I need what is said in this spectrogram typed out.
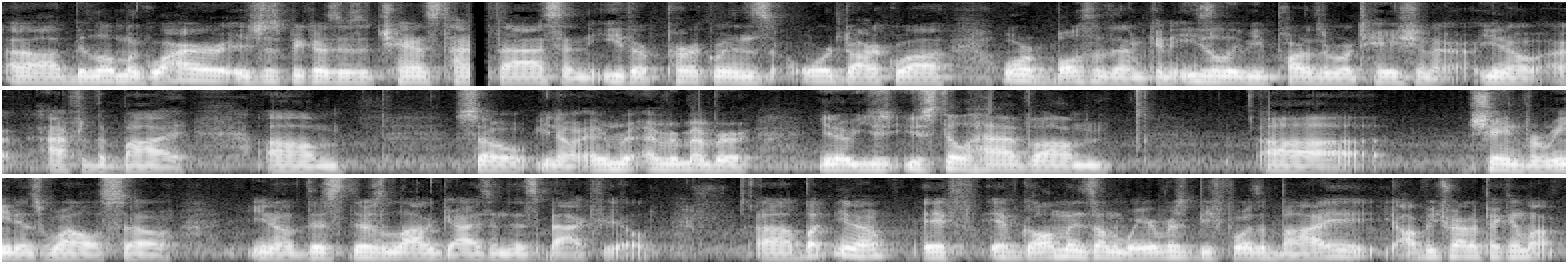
uh, below McGuire is just because there's a chance time fast, and either Perkins or Darkwa or both of them can easily be part of the rotation, uh, you know, uh, after the bye. Um, so, you know, and, and remember, you know, you, you still have um, uh, Shane Vereen as well. So, you know, this there's a lot of guys in this backfield. Uh, but you know, if if Gallman's on waivers before the bye, I'll be trying to pick him up.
